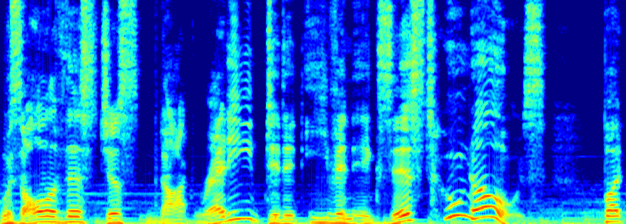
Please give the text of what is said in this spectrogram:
Was all of this just not ready? Did it even exist? Who knows? But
